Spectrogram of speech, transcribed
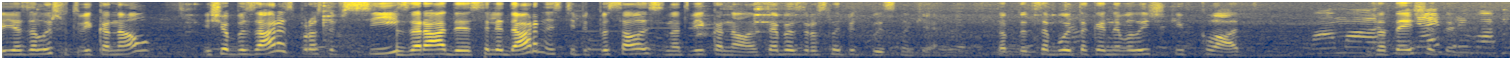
я залишу твій канал. І щоб зараз просто всі заради солідарності підписалися на твій канал. і В тебе зросли підписники. Тобто це буде такий невеличкий вклад. Мама, За те, що меняй ти- приватно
